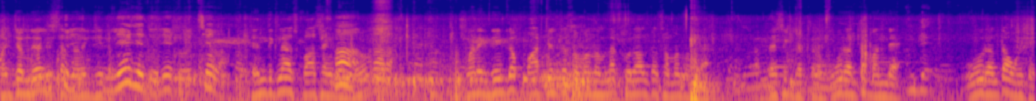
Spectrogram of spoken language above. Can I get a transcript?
పద్దెనిమిది వేలు ఇస్తారు మనకి జీతం. లేదు లేదు వచ్చేలా. టెన్త్ క్లాస్ పాస్ అయిన. మనకి దీంట్లో పార్టీలతో సంబంధం లే కులాలతో సంబంధం లే బేసిక్ చెప్తున్నాం. ఊరంతా మందే ఊరంతా ఒకటే.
